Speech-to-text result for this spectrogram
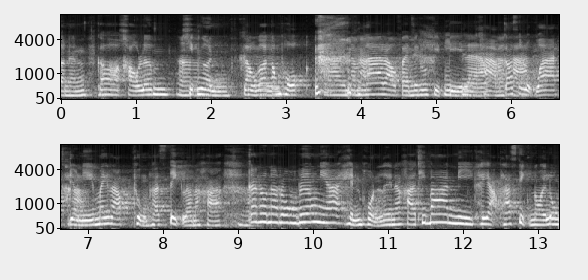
ตอนนั้น ก็เขาเริ่มคิดเงิน เราก็ต้องพกใช่นำหน้าเราไปไม่รู้กี่ปีแล้วค่ะนะคะก็สรุปว่าค่ะเดี๋ยวนี้ไม่รับถุงพลาสติกแล้วนะคะ การรณรงค์เรื่องเนี้ยเห็นผลเลยนะคะ ที่บ้านมีขยะพลาสติกน้อยลง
